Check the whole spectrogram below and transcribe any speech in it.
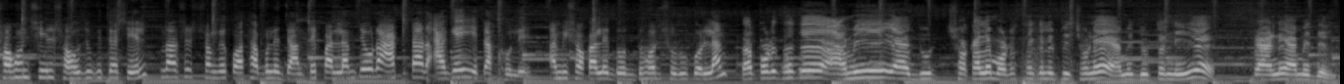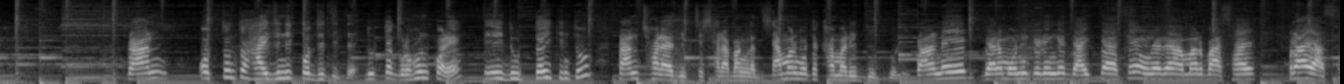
সহনশীল, সহযোগিতাশীল। ওনাদের সঙ্গে কথা বলে জানতে পারলাম যে ওরা আটটার আগেই এটা খোলে। আমি সকালে দুধ দহন শুরু করলাম। তারপরে থেকে আমি দুধ সকালে মোটরসাইকেলের পিছনে আমি দুধটা নিয়ে প্রাণে আমি দেই। প্রাণ অত্যন্ত হাইজিনিক পদ্ধতিতে দুধটা গ্রহণ করে এই দুধটাই কিন্তু প্রাণ ছড়ায় দিচ্ছে সারা বাংলাদেশে। আমার মতো খামারির দুধগুলি। প্রাণের যারা মনিটরিং এর দায়িত্ব আছে ওনারা আমার বাসায় প্রায় আছে।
